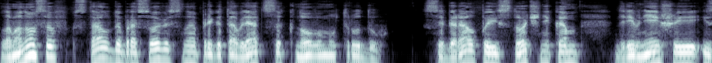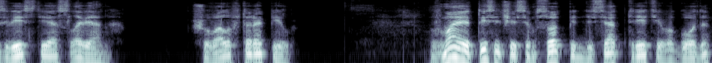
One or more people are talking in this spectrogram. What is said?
Ломоносов стал добросовестно приготовляться к новому труду, собирал по источникам древнейшие известия о славянах. Шувалов торопил. В мае 1753 года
